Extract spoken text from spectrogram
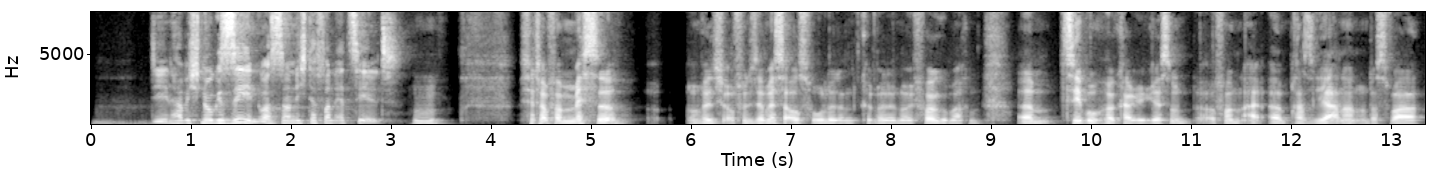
den habe ich nur gesehen. Du hast noch nicht davon erzählt. Mhm. Ich hatte auf einer Messe, und wenn ich auch von dieser Messe aushole, dann könnten wir eine neue Folge machen, ähm, Cebu-Höcker gegessen und, von äh, Brasilianern und das war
